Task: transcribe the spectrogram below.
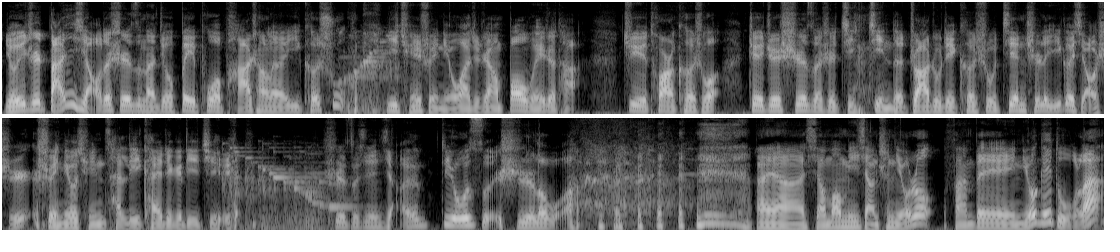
有一只胆小的狮子呢，就被迫爬上了一棵树。一群水牛啊，就这样包围着它。据托尔克说，这只狮子是紧紧地抓住这棵树，坚持了一个小时，水牛群才离开这个地区。狮子心想：丢死尸了我！哎呀，小猫咪想吃牛肉，反被牛给堵了。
